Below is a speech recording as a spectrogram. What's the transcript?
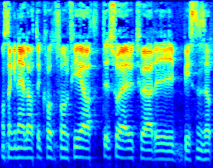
Och sen gnälla att det är konsumifierat. Så är det tyvärr i business. Att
